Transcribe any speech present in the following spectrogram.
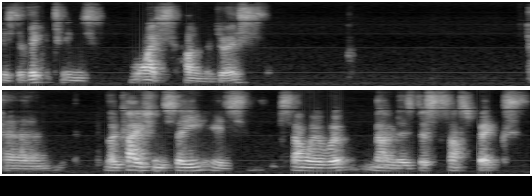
is the victim's wife's home address. Um, location C is somewhere known as the suspect's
